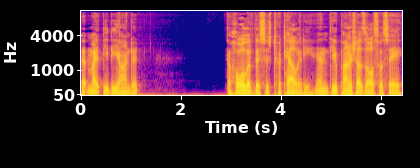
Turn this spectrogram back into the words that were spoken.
that might be beyond it. The whole of this is totality. And the Upanishads also say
